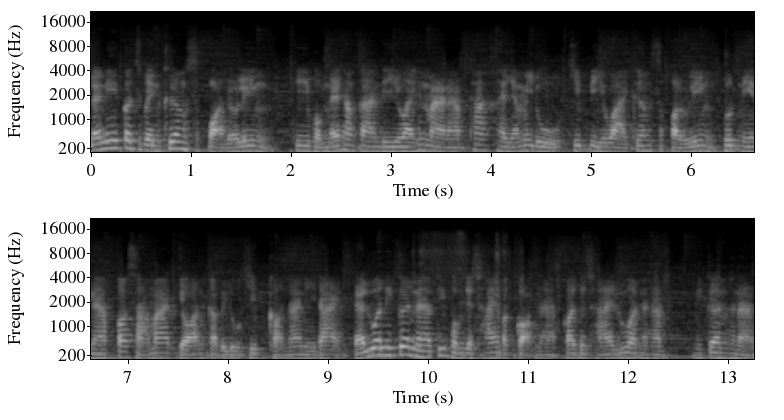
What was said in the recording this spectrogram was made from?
และนี่ก็จะเป็นเครื่อง spot welding ที่ผมได้ทำการ DIY ขึ้นมานะครับ ถ้าใครยังไม่ดูคลิป DIY เครื่อง spot welding ชุดนี้นะครับ ก็สามารถย้อนกลับไปดูคลิปก่อนหน้านี้ได้ และลวดนิกเกิลนะครับที่ผมจะใช้ประกอบนะครับ ก็จะใช้ลวดนะครับนิกเกิลขนาด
